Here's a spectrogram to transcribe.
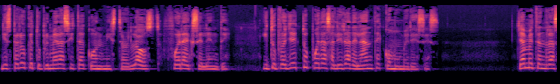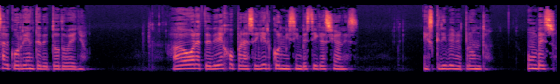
y espero que tu primera cita con Mr. Lost fuera excelente y tu proyecto pueda salir adelante como mereces. Ya me tendrás al corriente de todo ello. Ahora te dejo para seguir con mis investigaciones. Escríbeme pronto. Un beso.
